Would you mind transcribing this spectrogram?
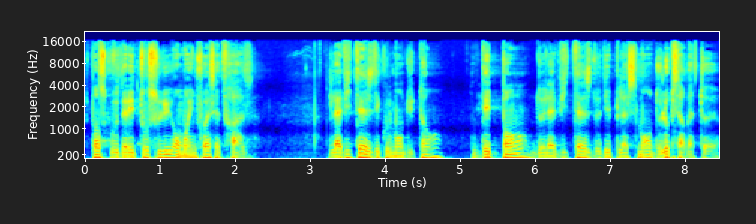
Je pense que vous avez tous lu au moins une fois cette phrase. La vitesse d'écoulement du temps dépend de la vitesse de déplacement de l'observateur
